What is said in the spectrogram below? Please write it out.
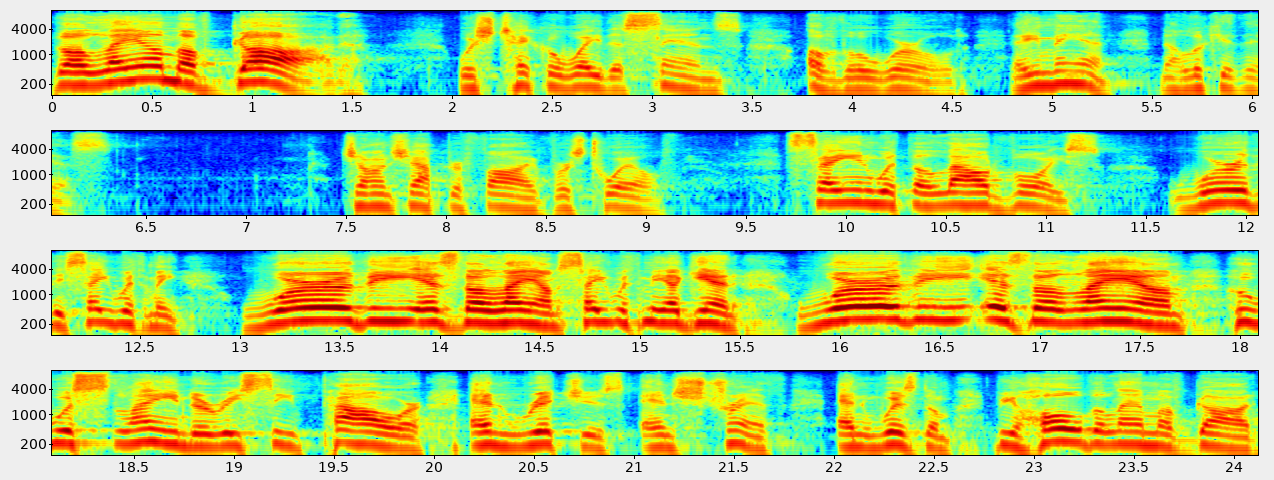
the Lamb of God, which take away the sins of the world. Amen. Now look at this. John chapter 5, verse 12. Saying with a loud voice, worthy, say with me, worthy is the Lamb. Say with me again, worthy is the Lamb who was slain to receive power and riches and strength and wisdom. Behold the Lamb of God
